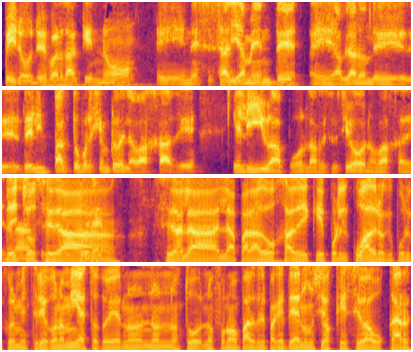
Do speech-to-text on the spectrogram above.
pero no es verdad que no eh, necesariamente hablaron del impacto, por ejemplo, de la baja de el IVA por la recesión o baja de... De hecho, se da se da la, paradoja de que por el cuadro que publicó el Ministerio de Economía, esto todavía no, no, no, formó parte del paquete de anuncios, que se va a buscar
